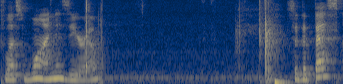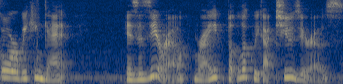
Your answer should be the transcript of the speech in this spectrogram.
plus 1 is 0. So the best score we can get is a 0, right? But look, we got two zeros.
